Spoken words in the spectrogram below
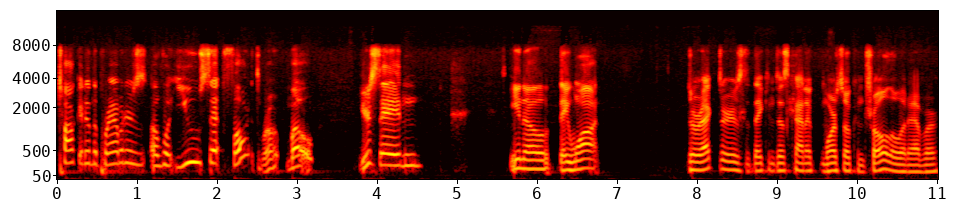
talking in the parameters of what you set forth. Mo. You're saying, you know, they want directors that they can just kind of more so control or whatever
